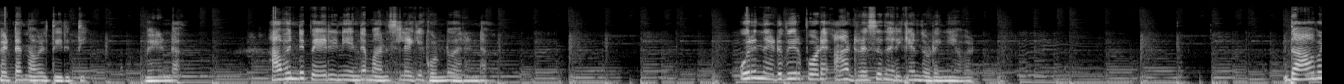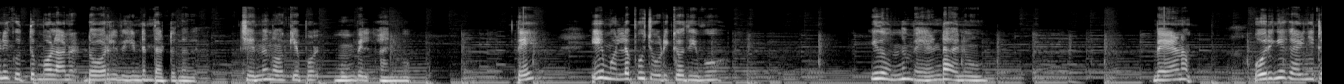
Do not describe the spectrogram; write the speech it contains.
പെട്ടെന്ന് അവൾ തിരുത്തി. വേണ്ട. അവന്റെ പേര് ഇനി എന്റെ മനസ്സിലേക്ക് കൊണ്ടുവരണ്ട. ഒരു നെടുവീർപ്പോടെ ആ ഡ്രസ്സ് ധരിക്കാൻ തുടങ്ങി അവൾ. ധാവണി കുത്തുമ്പോഴാണ് ഡോറിൽ വീണ്ടും തട്ടുന്നത്. ചെന്ന് നോക്കിയപ്പോൾ മുമ്പിൽ അനുവും തേ ഈ മുല്ലപ്പൂ ചൂടിക്കോ ദീപോ? ഇതൊന്നും വേണ്ട അനു. വേണം. ഒരുങ്ങി കഴിഞ്ഞിട്ട്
